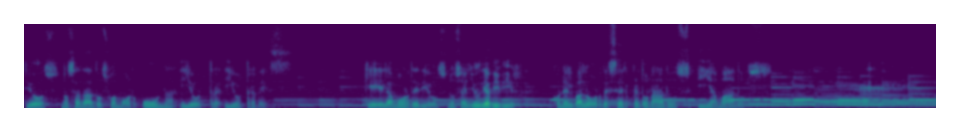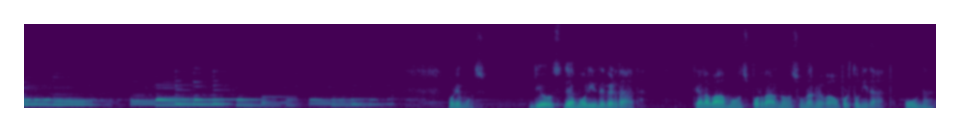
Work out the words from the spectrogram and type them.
Dios nos ha dado su amor una y otra y otra vez. Que el amor de Dios nos ayude a vivir con el valor de ser perdonados y amados. Oremos. Dios de amor y de verdad, te alabamos por darnos una nueva oportunidad una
